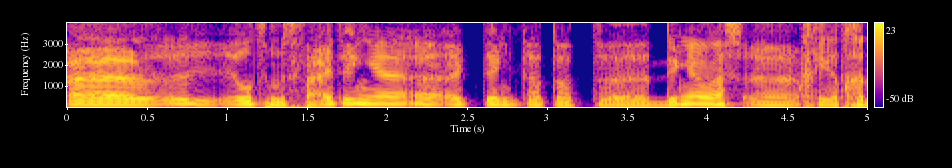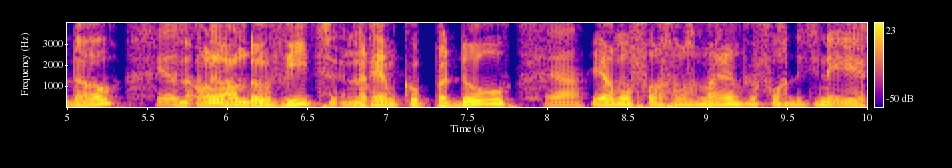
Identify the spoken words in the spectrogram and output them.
Eh, Ultimate Fighting. eh, ik denk dat dat eh, dingen was. eh Geert Gadot. Geert en Gadot. Orlando Wiet. En Remco Padoel. Ja. Die allemaal. Volgens mij Remco vocht niet in de eerste.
